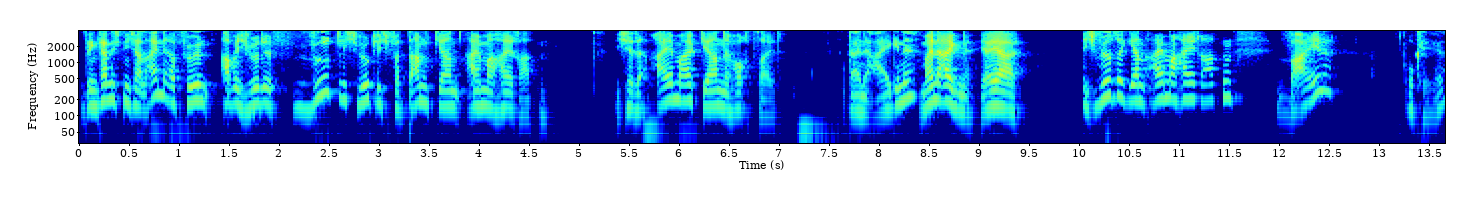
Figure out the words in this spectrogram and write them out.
den kann ich nicht alleine erfüllen, aber ich würde wirklich, wirklich verdammt gern einmal heiraten. Ich hätte einmal gern eine Hochzeit. Deine eigene? Meine eigene, ja, ja. Ich würde gern einmal heiraten, weil Okay.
